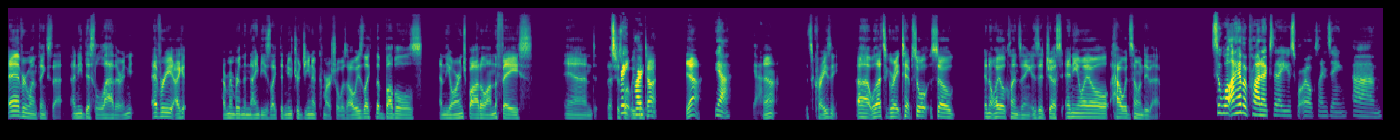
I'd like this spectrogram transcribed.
Everyone thinks that i need this lather. And every i i remember in the 90s like the neutrogena commercial was always like the bubbles and the orange bottle on the face. And that's just Great what we've marketing. been taught. Yeah. Yeah. Yeah. Yeah. It's crazy. Uh, well, that's a great tip. So, so an oil cleansing, is it just any oil? How would someone do that? So, well, I have a product that I use for oil cleansing. Um,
